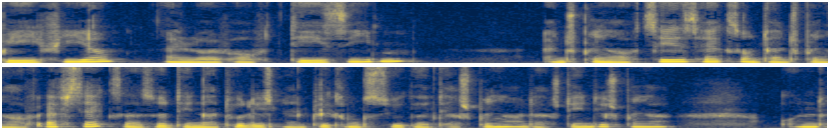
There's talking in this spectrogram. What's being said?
B4, einen Läufer auf D7, ein Springer auf C6 und ein Springer auf F6, also die natürlichen Entwicklungszüge der Springer, da stehen die Springer. Und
